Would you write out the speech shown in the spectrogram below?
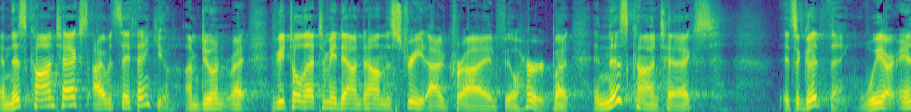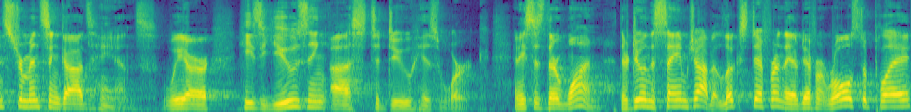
In this context, I would say thank you. I'm doing right. If you told that to me down down the street, I'd cry and feel hurt. But in this context, it's a good thing. We are instruments in God's hands. We are He's using us to do His work. And he says they're one. They're doing the same job. It looks different, they have different roles to play,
